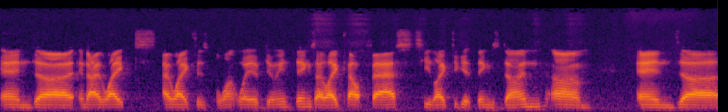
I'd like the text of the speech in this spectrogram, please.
and uh, and I liked I liked his blunt way of doing things. I liked how fast he liked to get things done, um, and uh,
